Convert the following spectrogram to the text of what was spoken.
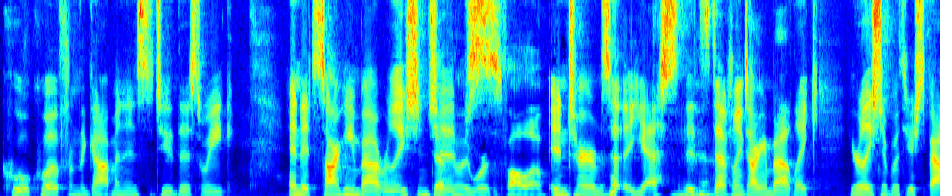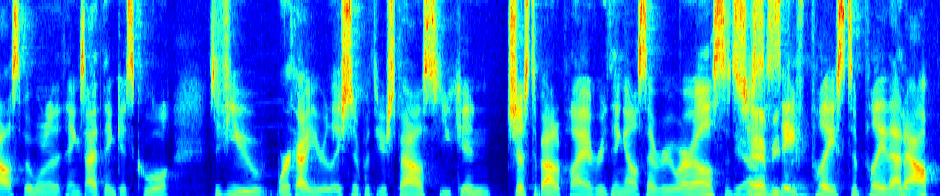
cool quote from the Gottman Institute this week, and it's talking about relationships. definitely worth a follow. in terms yes it's definitely talking about like your relationship with your spouse but one of the things i think is cool is if you work out your relationship with your spouse you can just about apply everything else everywhere else it's Yeah. just Everything. a safe place to play that out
